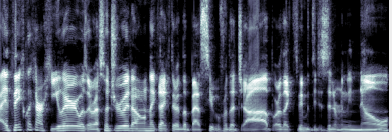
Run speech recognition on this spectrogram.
I think like our healer was a resto druid. I don't think like they're the best people for the job, or like maybe they just didn't really know.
